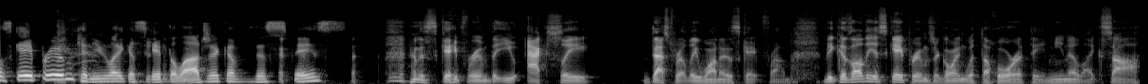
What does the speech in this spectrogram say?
escape room. Can you like escape the logic of this space? an escape room that you actually desperately want to escape from. Because all the escape rooms are going with the horror theme you know like saw.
